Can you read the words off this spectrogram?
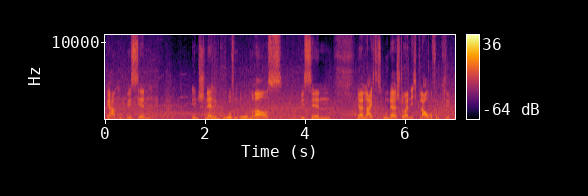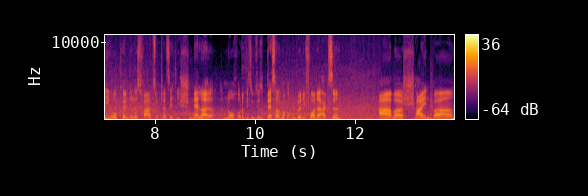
wir haben ein bisschen in schnellen Kurven oben raus ein bisschen ja, leichtes Untersteuern. Ich glaube, vom Gripniveau könnte das Fahrzeug tatsächlich schneller noch oder beziehungsweise besser noch über die Vorderachse. Aber scheinbar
